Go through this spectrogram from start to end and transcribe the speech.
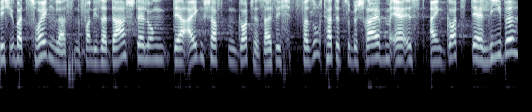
dich überzeugen lassen von dieser Darstellung der Eigenschaften Gottes. Als ich versucht hatte zu beschreiben, er ist ein Gott der Liebe,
